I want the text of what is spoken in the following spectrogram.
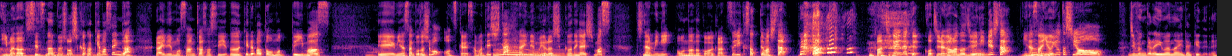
未だ稚拙な文章しか書けませんが来年も参加させていただければと思っています、えー皆さん今年もお疲れ様でした。来年もよろしくお願いします。ちなみに女の子はがっつり腐ってました。間違いなくこちら側の住人でした。皆さん良いお年を。自分から言わないだけでね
